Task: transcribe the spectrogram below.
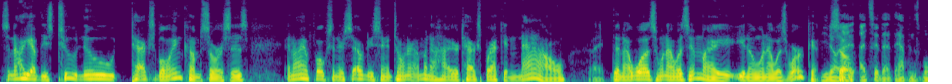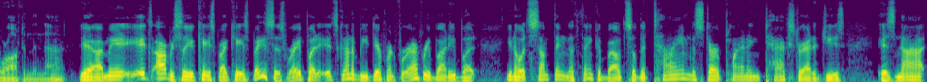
So now you have these two new taxable income sources, and I have folks in their 70s saying, Tony, I'm in a higher tax bracket now Right. than I was when I was in my, you know, when I was working. You know, so, I'd say that happens more often than not. yeah, I mean, it's obviously a case by case basis, right? But it's going to be different for everybody. But, you know, it's something to think about. So the time to start planning tax strategies is not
